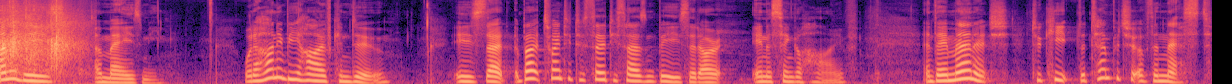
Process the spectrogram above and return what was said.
Honeybees amaze me. What a honeybee hive can do is that about 20 to 30,000 bees that are in a single hive, and they manage to keep the temperature of the nest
